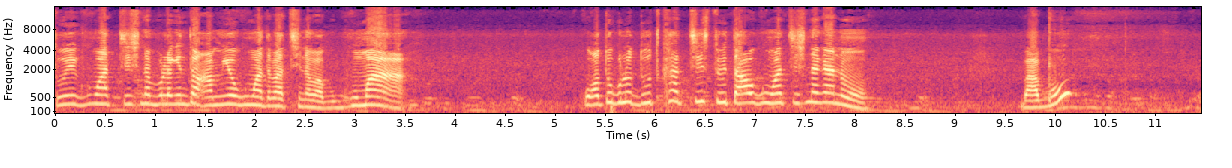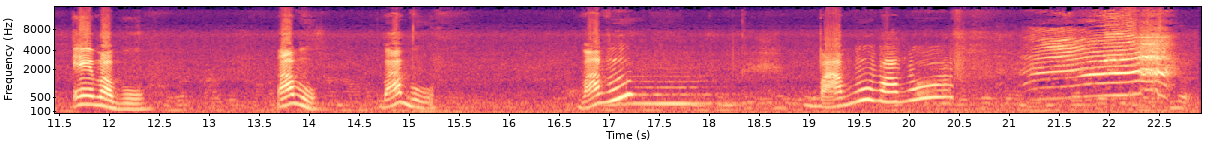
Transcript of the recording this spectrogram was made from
তুই ঘুমাচ্ছিস না বলে কিন্তু আমিও ঘুমাতে পারছি না বাবু, ঘুমা। কতগুলো দুধ খাচ্ছিস তুই তাও ঘুমাচ্ছিস না কেন? বাবু? এ বাবু। বাবু বাবু। বাবু? Babu, babu.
